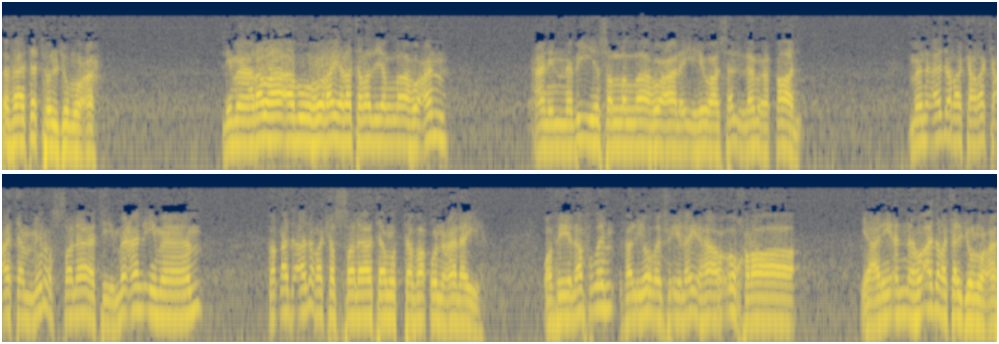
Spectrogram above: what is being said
ففاتته الجمعة. لما روى أبو هريرة رضي الله عنه عن النبي صلى الله عليه وسلم قال من أدرك ركعة من الصلاة مع الإمام فقد أدرك الصلاة متفق عليه وفي لفظ فليضف إليها أخرى يعني أنه أدرك الجمعة.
